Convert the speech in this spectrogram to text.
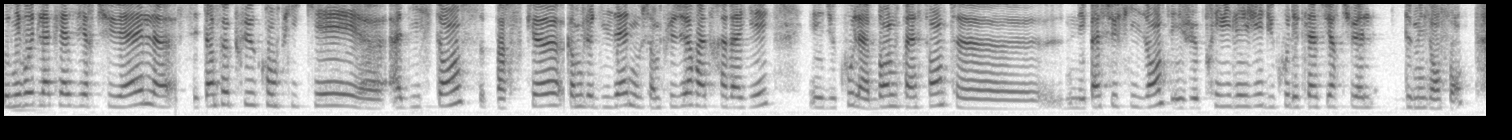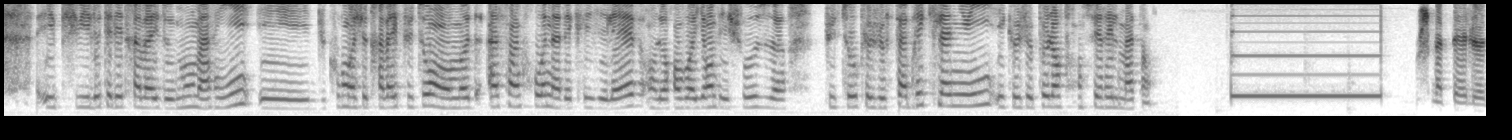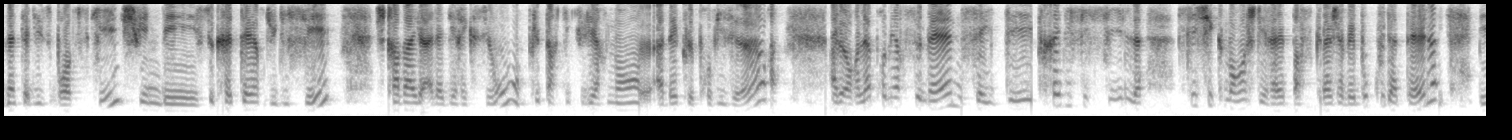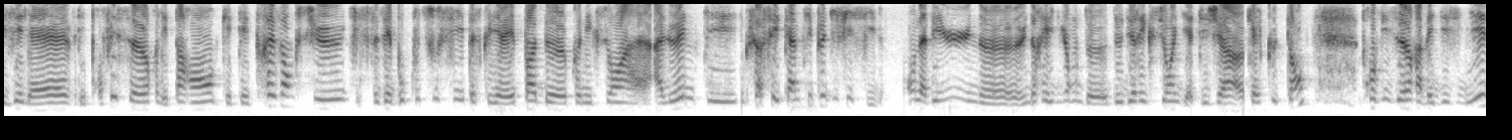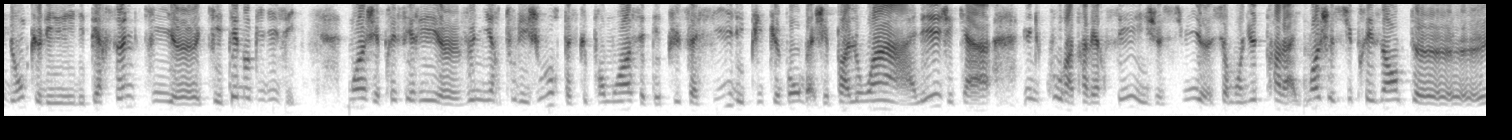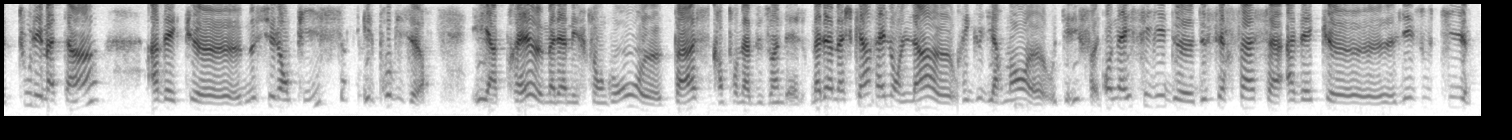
Au niveau de la classe virtuelle, c'est un peu plus compliqué euh, à distance parce que, comme je le disais, nous sommes plusieurs à travailler et du coup la bande passante euh, n'est pas suffisante et je privilégie du coup les classes virtuelles de mes enfants et puis le télétravail de mon mari et du coup moi je travaille plutôt en mode asynchrone avec les élèves en leur envoyant des choses plutôt que je fabrique la nuit et que je peux leur transférer le matin. Je m'appelle Nathalie Zborowski, je suis une des secrétaires du lycée. Je travaille à la direction, plus particulièrement euh, avec le proviseur. Alors la première semaine, ça a été très difficile psychiquement, je dirais, parce que j'avais beaucoup d'appels. Les élèves, les professeurs, les parents qui étaient très anxieux, qui se faisaient beaucoup de soucis parce qu'il n'y avait pas de connexion à, à l'ENT. Donc ça, c'était un petit peu difficile. On avait eu une, une réunion de, direction il y a déjà quelques temps. Le proviseur avait désigné donc les, personnes qui, euh, qui étaient mobilisées. Moi, j'ai préféré euh, venir tous les jours parce que pour moi, c'était plus facile et puis que bon, bah, j'ai pas loin à aller, j'ai qu'à une cour à traverser et je suis euh, sur mon lieu de travail. Moi, je suis présente euh, tous les matins avec euh, Monsieur Lampis et le proviseur. Et après, euh, Madame Esclangon euh, passe quand on a besoin d'elle. Madame Ashkar, elle, on l'a euh, régulièrement euh, au téléphone. On a essayé de, de faire face avec euh, les outils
